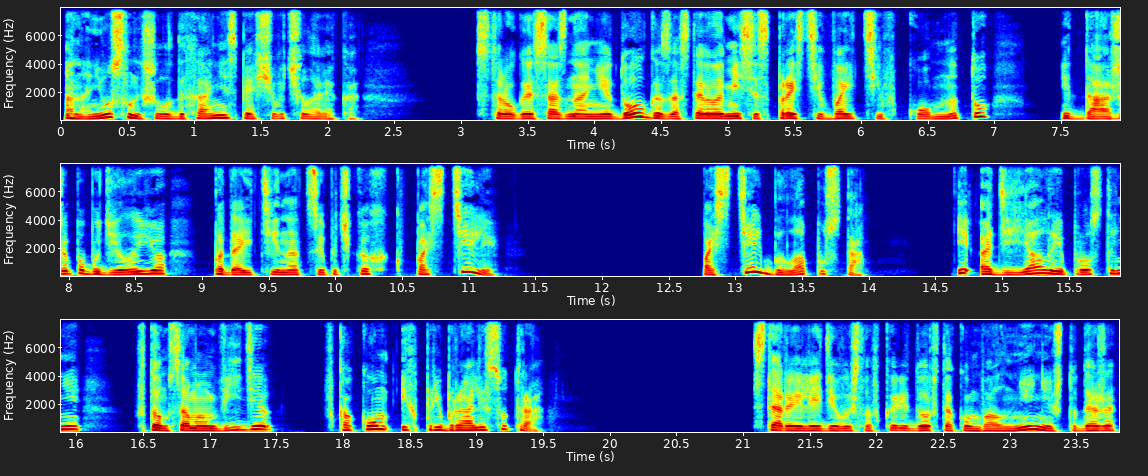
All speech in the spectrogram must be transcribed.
Она не услышала дыхания спящего человека. Строгое сознание долга заставило миссис Прести войти в комнату и даже побудило ее подойти на цыпочках к постели. Постель была пуста, и одеяло и простыни — в том самом виде, в каком их прибрали с утра. Старая леди вышла в коридор в таком волнении, что даже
